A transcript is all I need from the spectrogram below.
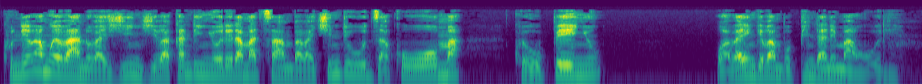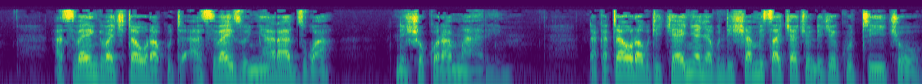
kune vamwe vanhu vazhinji vakandinyorera matsamba vachindiudza kuoma kweupenyu hwavainge vambopinda nemahuri. Asi vainge vachitaura kuti asi vaizonyaradzwa neshoko ramwari. Ndakataura kuti chainyanya kundishamisa chacho ndechekuti icho.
